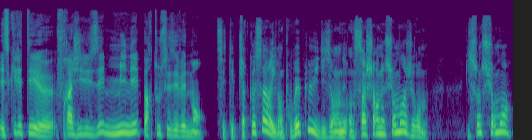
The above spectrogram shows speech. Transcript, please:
Est-ce qu'il était euh, fragilisé, miné par tous ces événements? C'était pire que ça. Il n'en pouvait plus. Il disait on, s'acharne sur moi, Jérôme. Ils sont sur moi.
